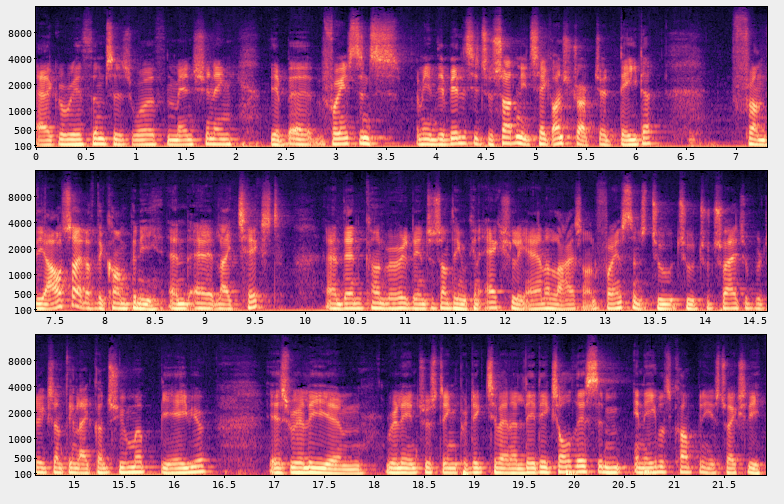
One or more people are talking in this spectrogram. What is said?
algorithms is worth mentioning. The, uh, for instance, I mean the ability to suddenly take unstructured data from the outside of the company and uh, like text and then convert it into something you can actually analyze on. For instance, to to to try to predict something like consumer behavior is really um, really interesting. Predictive analytics, all this enables companies to actually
